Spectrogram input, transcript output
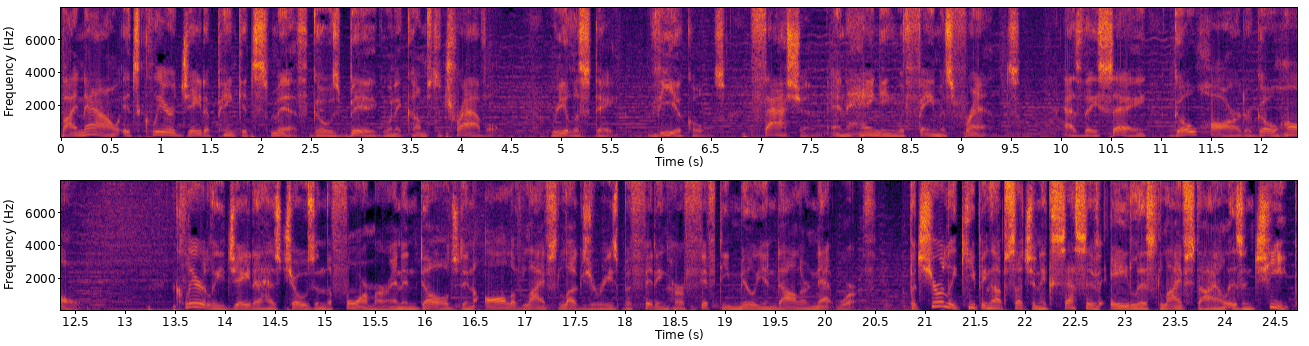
By now, it's clear Jada Pinkett Smith goes big when it comes to travel, real estate, vehicles, fashion, and hanging with famous friends. As they say, go hard or go home. Clearly, Jada has chosen the former and indulged in all of life's luxuries befitting her $50 million net worth. But surely keeping up such an excessive A-list lifestyle isn't cheap.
